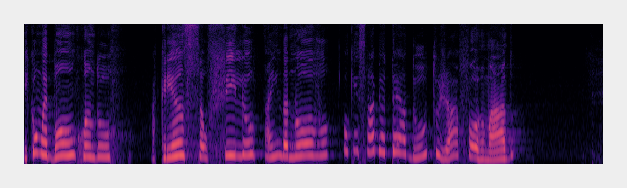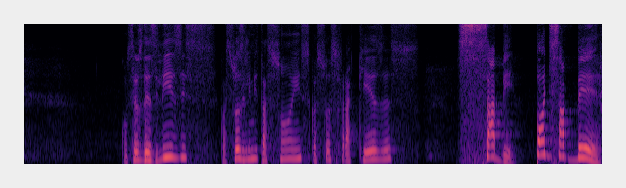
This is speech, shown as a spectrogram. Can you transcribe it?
E como é bom quando a criança, o filho, ainda novo, ou quem sabe até adulto, já formado, com seus deslizes, com as suas limitações, com as suas fraquezas, sabe, pode saber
